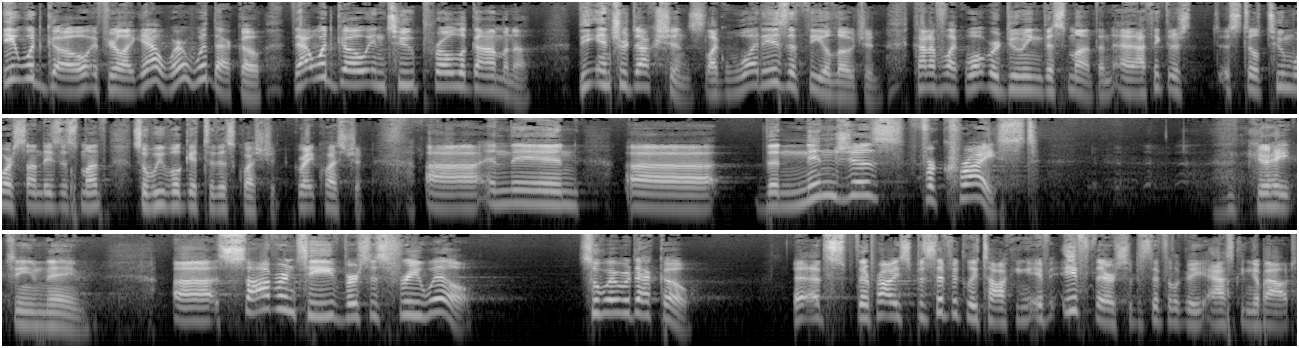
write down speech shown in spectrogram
It would go, if you're like, yeah, where would that go? That would go into prolegomena, the introductions. Like, what is a theologian? Kind of like what we're doing this month. And, and I think there's still two more Sundays this month, so we will get to this question. Great question. Uh, and then uh, the Ninjas for Christ. Great team name. Uh, sovereignty versus free will. So, where would that go? That's, they're probably specifically talking, if, if they're specifically asking about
